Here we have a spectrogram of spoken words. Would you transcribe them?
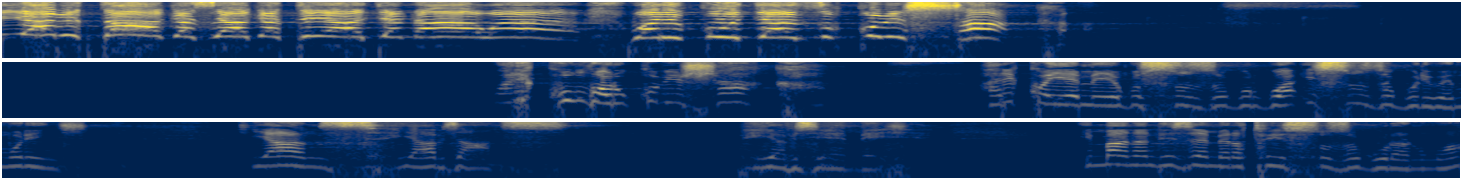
iyaba itahagaze hagati yanjye nawe. Wari kungenza uko ubishaka. Wari kunkora uko ubishaka. Ariko yemeye gusuzugurwa isuzuguriwe muri njye. Yanze yabyanze ntiyabyemeye imana ntizemera tuyisuzuguranwa.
